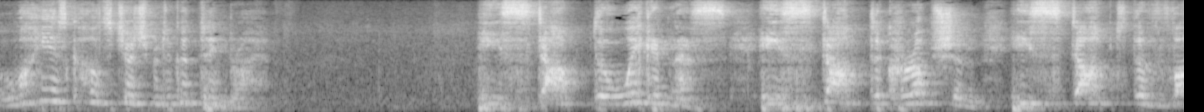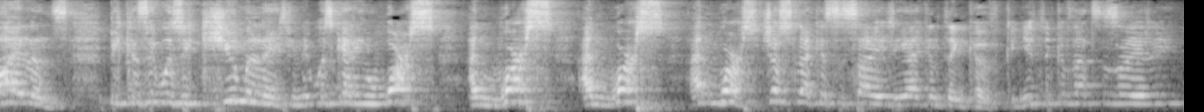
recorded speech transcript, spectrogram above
Why is God's judgment a good thing, Brian? He stopped the wickedness. He stopped the corruption. He stopped the violence because it was accumulating. It was getting worse and worse and worse and worse, just like a society I can think of. Can you think of that society?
